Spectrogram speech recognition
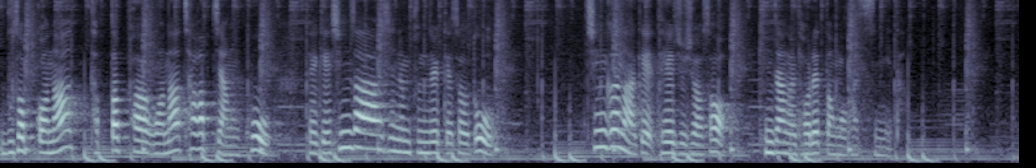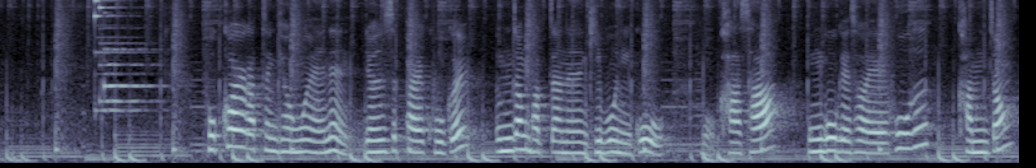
무섭거나 답답하거나 차갑지 않고 되게 심사하시는 분들께서도 친근하게 대해주셔서 긴장을 덜했던 것 같습니다. 보컬 같은 경우에는 연습할 곡을 음정 박자는 기본이고 뭐 가사, 원곡에서의 호흡, 감정,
